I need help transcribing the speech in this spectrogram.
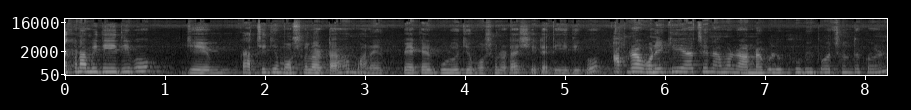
এখন আমি দিয়ে দিব যে কাছে যে মশলাটা মানে প্যাকের গুঁড়ো যে মশলাটা, সেটা দিয়ে দিব। আপনারা অনেকেই আছেন, আমার রান্নাগুলো খুবই পছন্দ করেন।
